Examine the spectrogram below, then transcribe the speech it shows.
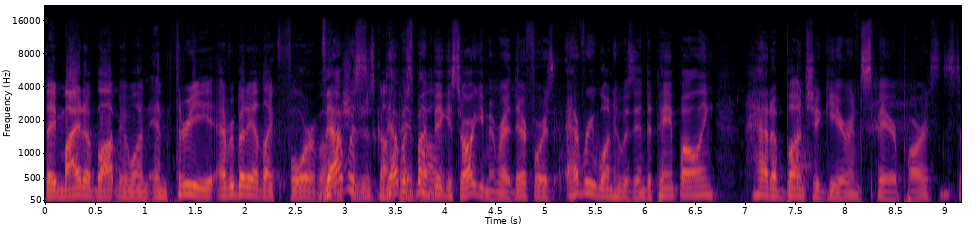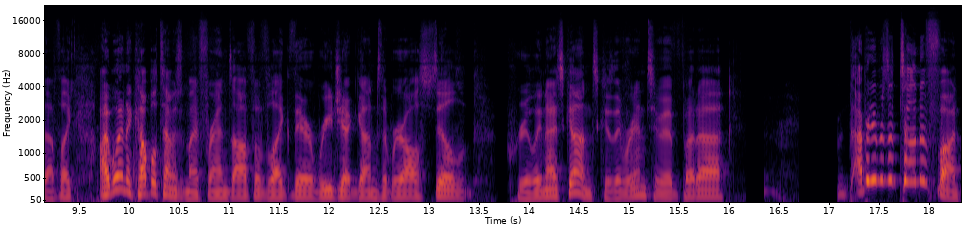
they might have bought me one. And three, everybody had like four of them. That was that was my biggest argument right there. For is everyone who was into paintballing had a bunch of gear and spare parts and stuff. Like I went a couple times with my friends off of like their reject guns that were all still really nice guns because they were into it. But uh, I mean, it was a ton of fun.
